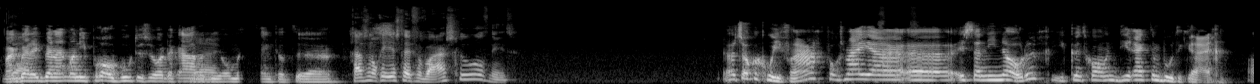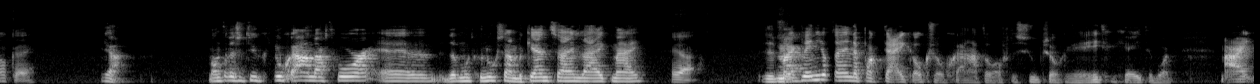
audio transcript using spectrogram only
Maar ja. ik, ben, ik ben helemaal niet pro-boetes hoor, daar gaat het niet om. Ik denk dat, Gaan ze nog eerst even waarschuwen of niet? Dat is ook een goede vraag. Volgens mij uh, uh, is dat niet nodig. Je kunt gewoon direct een boete krijgen. Oké. Okay. Ja. Want er is natuurlijk genoeg aandacht voor. Dat moet genoegzaam bekend zijn, lijkt mij. Ja. Dus, maar ik weet niet of dat in de praktijk ook zo gaat. Of de soep zo heet gegeten wordt. Maar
